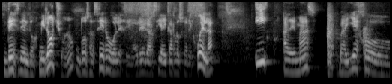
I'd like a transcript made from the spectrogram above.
desde el 2008, ¿no? 2 a 0, goles de Gabriel García y Carlos Orejuela. Y además Vallejo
